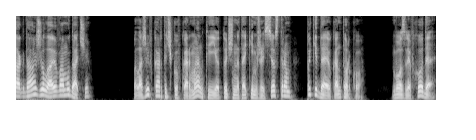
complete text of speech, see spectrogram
Тогда желаю вам удачи. Положив карточку в карман к ее точно таким же сестрам, покидаю конторку. Возле входа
